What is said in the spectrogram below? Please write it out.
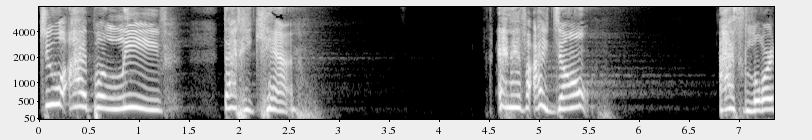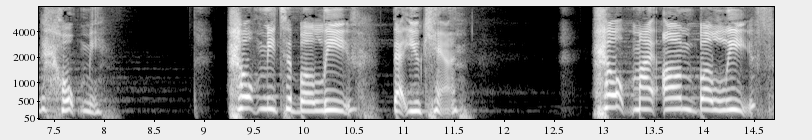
Do I believe that He can? And if I don't, ask, Lord, help me. Help me to believe that you can. Help my unbelief.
